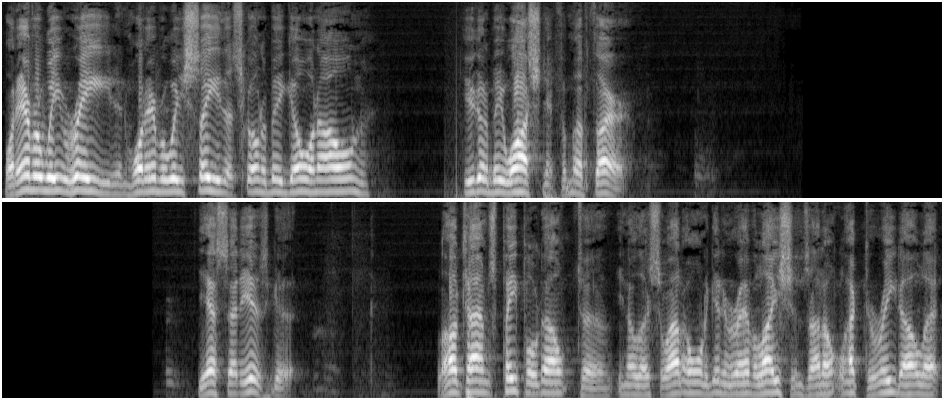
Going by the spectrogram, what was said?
whatever we read and whatever we see that's going to be going on, you're going to be watching it from up there. Yes, that is good. A lot of times people don't, uh, you know, they say, well, I don't want to get in Revelations. I don't like to read all that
